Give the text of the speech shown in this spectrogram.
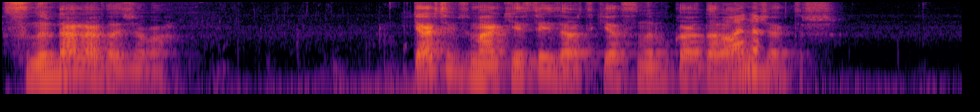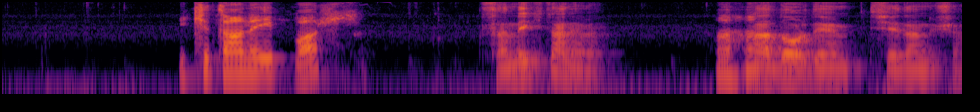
Sınır nerelerde acaba? Gerçi biz merkezdeyiz artık ya. Sınır bu kadar daralmayacaktır. İki tane ip var. Sende iki tane mi? Aha. Ha doğru demin şeyden düşen.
